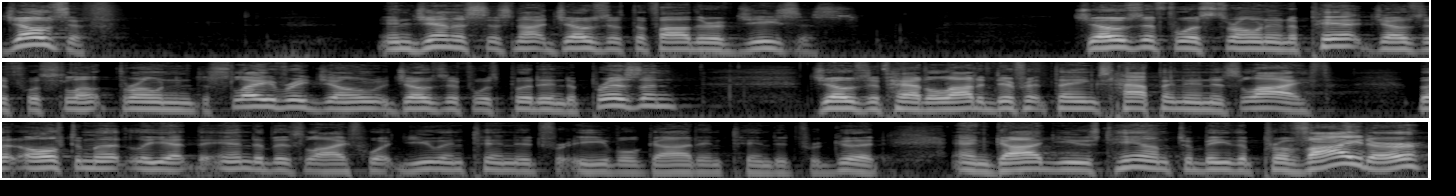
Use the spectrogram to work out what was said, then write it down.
Joseph. In Genesis, not Joseph, the father of Jesus. Joseph was thrown in a pit. Joseph was thrown into slavery. Jo- Joseph was put into prison. Joseph had a lot of different things happen in his life. But ultimately, at the end of his life, what you intended for evil, God intended for good. And God used him to be the provider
